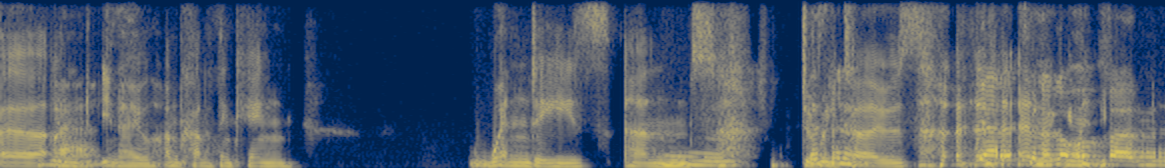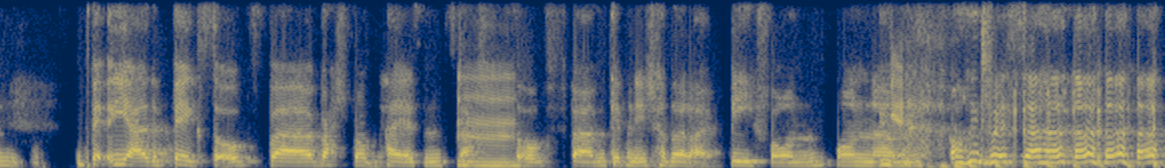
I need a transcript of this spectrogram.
uh and you know, I'm kind of thinking Wendy's and mm. Doritos. Been, yeah, there's been a lot of um, yeah, the big sort of uh, restaurant players and stuff mm. sort of um, giving each other like beef on on um, yeah. on Twitter,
